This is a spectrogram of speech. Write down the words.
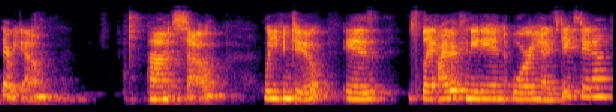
There we go. Um, so what you can do is display either Canadian or United States data.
